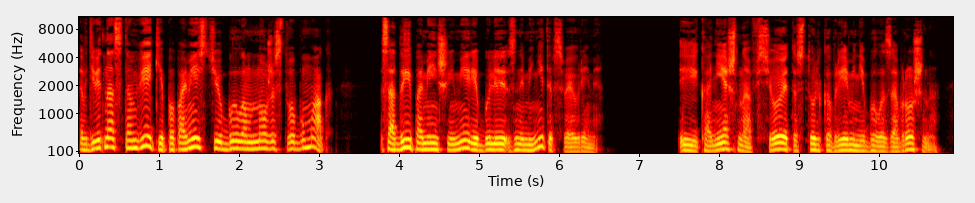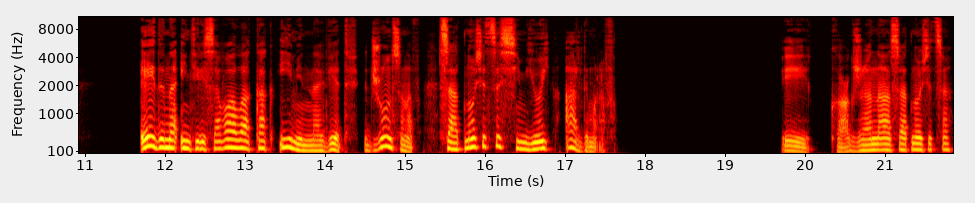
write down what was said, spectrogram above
в XIX веке по поместью было множество бумаг. Сады, по меньшей мере, были знамениты в свое время. И, конечно, все это столько времени было заброшено. Эйдена интересовало, как именно ветвь Джонсонов соотносится с семьей Ардемаров. «И как же она соотносится?»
